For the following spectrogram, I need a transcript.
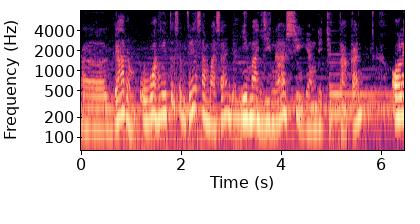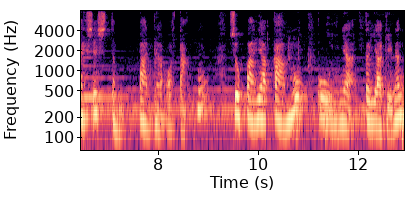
uh, garam, uang itu sebetulnya sama saja. Imajinasi yang diciptakan oleh sistem pada otakmu supaya kamu punya keyakinan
